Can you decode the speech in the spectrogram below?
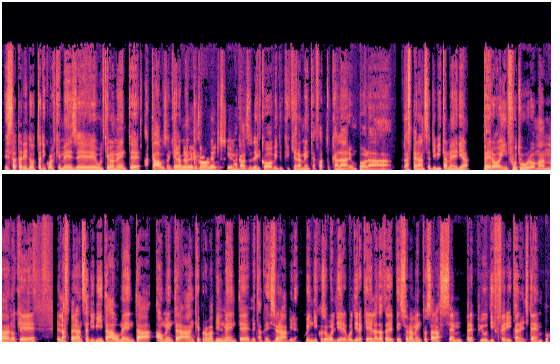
È stata ridotta di qualche mese ultimamente a causa, chiaramente, del COVID, sì. a causa del Covid, che chiaramente ha fatto calare un po' la, la speranza di vita media, però in futuro, man mano che la speranza di vita aumenta, aumenterà anche probabilmente l'età pensionabile. Quindi cosa vuol dire? Vuol dire che la data del pensionamento sarà sempre più differita nel tempo.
